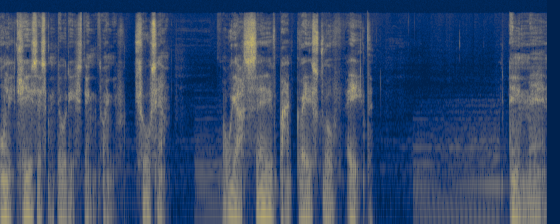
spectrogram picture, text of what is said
Only Jesus can do these things when you choose Him. We are saved by grace through faith. Amen.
